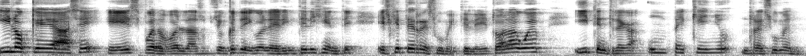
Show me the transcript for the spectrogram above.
Y lo que hace es, bueno, la opción que te digo de leer inteligente es que te resume, te lee toda la web y te entrega un pequeño resumen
